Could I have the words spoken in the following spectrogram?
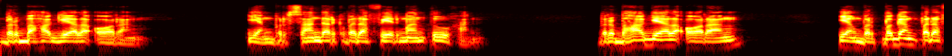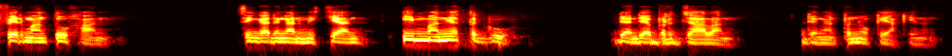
berbahagialah orang yang bersandar kepada firman Tuhan. Berbahagialah orang yang berpegang pada firman Tuhan. Sehingga dengan demikian imannya teguh dan dia berjalan dengan penuh keyakinan.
